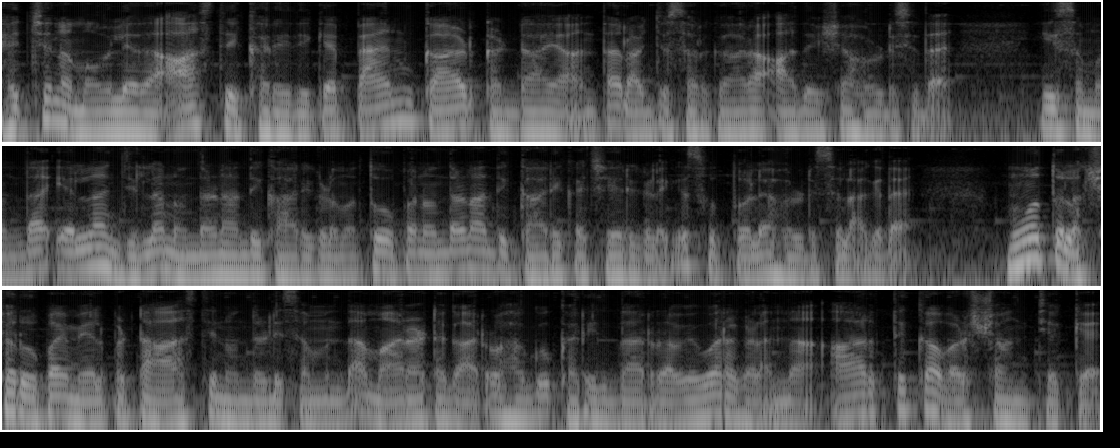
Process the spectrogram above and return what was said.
ಹೆಚ್ಚಿನ ಮೌಲ್ಯದ ಆಸ್ತಿ ಖರೀದಿಗೆ ಪ್ಯಾನ್ ಕಾರ್ಡ್ ಕಡ್ಡಾಯ ಅಂತ ರಾಜ್ಯ ಸರ್ಕಾರ ಆದೇಶ ಹೊರಡಿಸಿದೆ. ಈ ಸಂಬಂಧ ಎಲ್ಲ ಜಿಲ್ಲಾ ನೋಂದಣಾಧಿಕಾರಿಗಳು ಮತ್ತು ಉಪನೋಂದಣಾಧಿಕಾರಿ ಕಚೇರಿಗಳಿಗೆ ಸುತ್ತೋಲೆ ಹೊರಡಿಸಲಾಗಿದೆ. ಮೂವತ್ತು ಲಕ್ಷ ರೂಪಾಯಿ ಮೇಲ್ಪಟ್ಟ ಆಸ್ತಿ ನೋಂದಣಿ ಸಂಬಂಧ ಮಾರಾಟಗಾರರು ಹಾಗೂ ಖರೀದಿದಾರರ ವಿವರಗಳನ್ನು ಆರ್ಥಿಕ ವರ್ಷಾಂತ್ಯಕ್ಕೆ,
